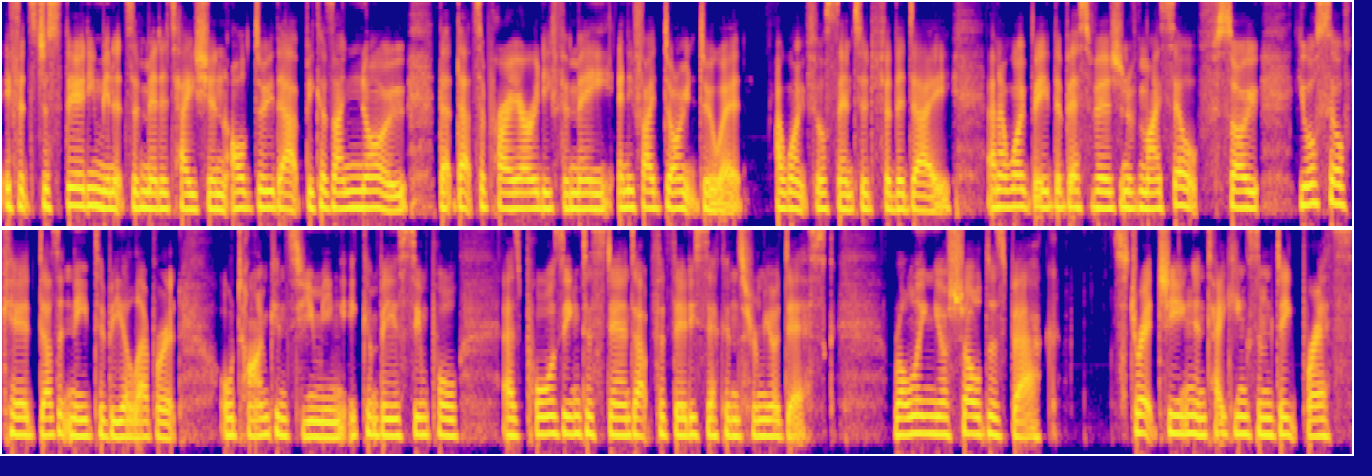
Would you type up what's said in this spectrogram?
If it's just 30 minutes of meditation, I'll do that because I know that that's a priority for me. And if I don't do it, I won't feel centered for the day and I won't be the best version of myself. So, your self care doesn't need to be elaborate or time consuming. It can be as simple as pausing to stand up for 30 seconds from your desk, rolling your shoulders back, stretching and taking some deep breaths,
